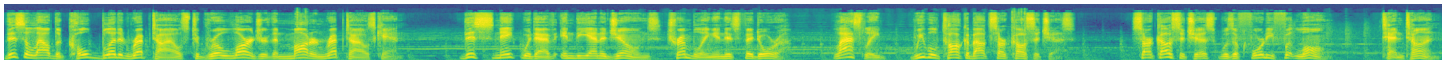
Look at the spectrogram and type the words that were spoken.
This allowed the cold-blooded reptiles to grow larger than modern reptiles can. This snake would have Indiana Jones trembling in his fedora. Lastly, we will talk about Sarcosuchus. Sarcosuchus was a 40-foot long, 10-ton,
